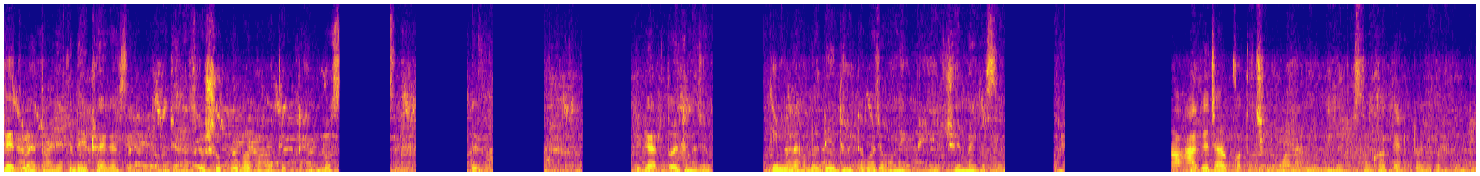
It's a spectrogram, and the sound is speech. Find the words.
যেতে পারি তোমার যেতে লেট হয়ে গেছে যে আজকে শুক্রবার ভারতের টাইম লস তো এখানে যে মানে অলরেডি দুইটা বাজে অনেক ভিড় জমে গেছে। আগে যাওয়ার কথা ছিল মানে আমি বিয়ে করছিলাম ঘরতে একটা বাজে করে কিন্তু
